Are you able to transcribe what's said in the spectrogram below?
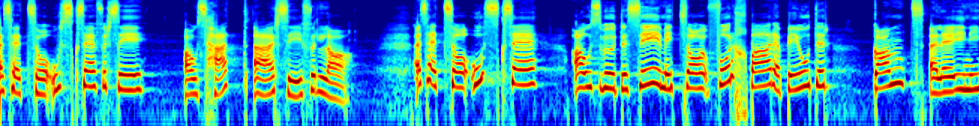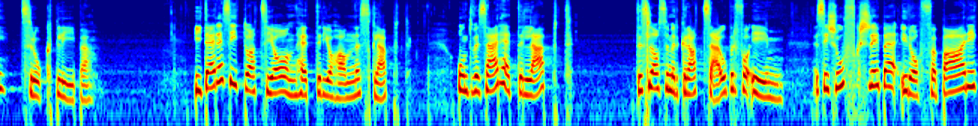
Es hat so ausgesehen für sie, als hätte er sie verlassen. Es hat so ausgesehen, als würden sie mit so furchtbaren Bildern ganz alleine zurückbleiben. In dieser Situation hat der Johannes gelebt. Und was er hat erlebt, das lassen wir gerade selber von ihm. Es ist aufgeschrieben in der Offenbarung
